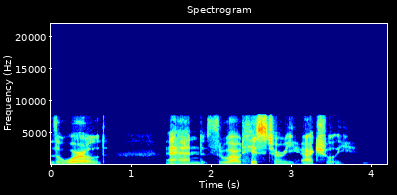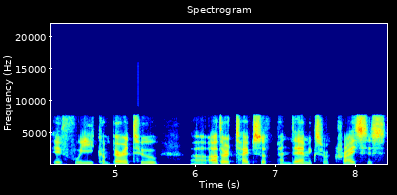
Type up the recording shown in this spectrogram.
the world and throughout history, actually. If we compare it to uh, other types of pandemics or crisis,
